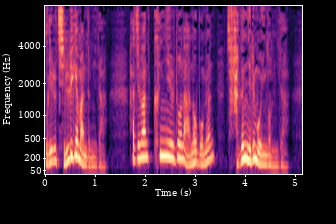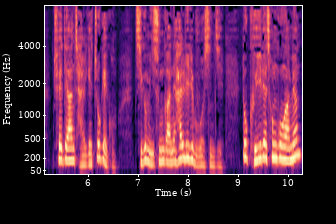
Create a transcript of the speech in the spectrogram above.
우리를 질리게 만듭니다. 하지만 큰 일도 나눠보면 작은 일이 모인 겁니다. 최대한 잘게 쪼개고 지금 이 순간에 할 일이 무엇인지 또 그 일에 성공하면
